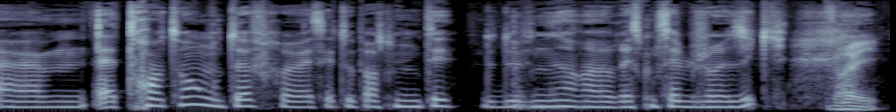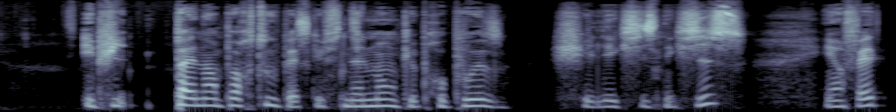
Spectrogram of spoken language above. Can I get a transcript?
euh, à 30 ans, on t'offre euh, cette opportunité de devenir euh, responsable juridique. Oui. Et puis, pas n'importe où, parce que finalement, on te le propose chez LexisNexis. Et en fait,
